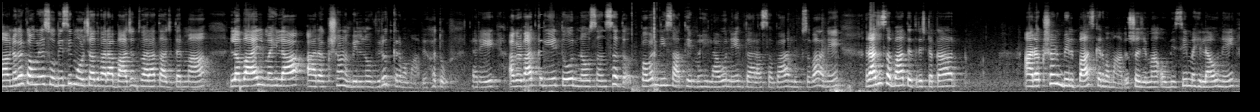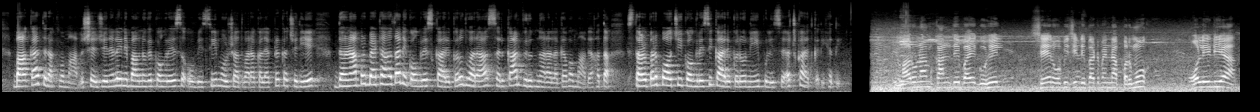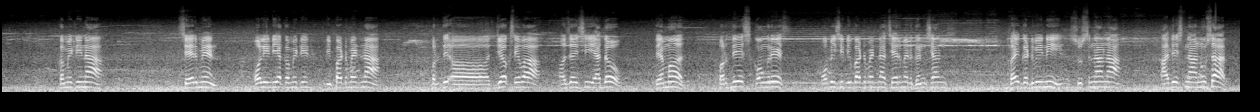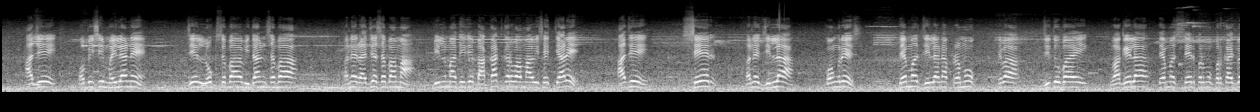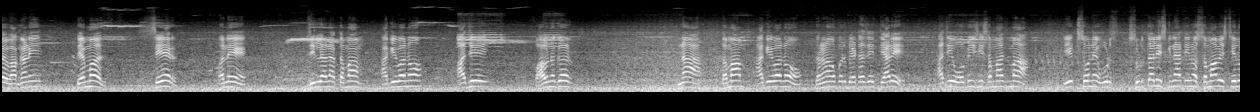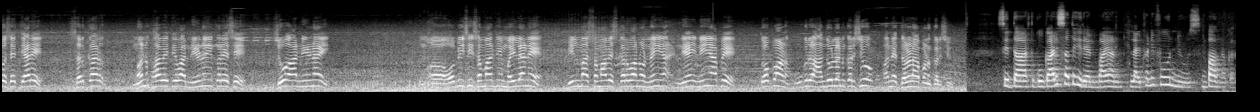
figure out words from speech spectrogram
Bhavnagar Congress OBC મોરચા દ્વારા ભાજપ દ્વારા તાજેતરમાં લવાયેલ મહિલા આરક્ષણ બિલનો વિરોધ કરવામાં આવ્યો હતો. ત્યારે આગળ વાત કરીએ તો નવ સંસદ ભવનની સાથે મહિલાઓને ધારાસભા, લોકસભા અને રાજ્યસભા તેત્રીસ ટકા આરક્ષણ બિલ પાસ કરવામાં આવ્યું છે, જેમાં ઓબીસી મહિલાઓને બાકાત રાખવામાં આવ્યું છે. જેને લઈને ભાવનગર કોંગ્રેસ, ઓબીસી, મોરચા દ્વારા કલેક્ટર કચેરીએ ધરણા પર બેઠા હતા અને કોંગ્રેસ કાર્યકરો દ્વારા સરકાર વિરુદ્ધ નારા લગાવવામાં આવ્યા હતા. સ્થળ પર પહોંચી કોંગ્રેસી કાર્યકરોની પોલીસે અટકાયત કરી હતી. મારું નામ કાંતિભાઈ ગોહિલ, શહેર ઓબીસી ડિપાર્ટમેન્ટના પ્રમુખ, ઓલ ઇન્ડિયા કમિટીના ચેરમેન, ઓલ ઇન્ડિયા કમિટી ડિપાર્ટમેન્ટના અધ્યક્ષ એવા અજયસિંહ યાદવ તેમજ પ્રદેશ કોંગ્રેસ ઓબીસી ડિપાર્ટમેન્ટના ચેરમેન ઘનશ્યામભાઈ ગઢવીની સૂચનાના આદેશના અનુસાર આજે ઓબીસી મહિલાને જે લોકસભા, વિધાનસભા અને રાજ્યસભામાં બિલમાંથી જે બાકાત કરવામાં આવી છે ત્યારે આજે શહેર અને જિલ્લા કોંગ્રેસ તેમજ જિલ્લાના પ્રમુખ એવા જીતુભાઈ વાઘેલા તેમજ શેર પ્રમુખ પ્રકાશભાઈ વાઘાણી તેમજ શેર અને જિલ્લાના તમામ આગેવાનો આજે ભાવનગરના તમામ આગેવાનો ધરણા ઉપર બેઠા છે. ત્યારે આજે ઓબીસી સમાજમાં એકસો ને સુડતાલીસ જ્ઞાતિનો સમાવેશ થયેલો છે. ત્યારે સરકાર મન ફાવે તેવા નિર્ણય કરે છે. જો આ નિર્ણય ઓબીસી સમાજની મહિલાને બિલમાં સમાવેશ કરવાનો નહીં ન્યાય નહીં આપે તો પણ ઉગ્ર આંદોલન કરશું અને ધરણા પણ કરશું. સિદ્ધાર્થ ગોગારી સાથે Hiren Bayani live twenty four news, Bhavnagar.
